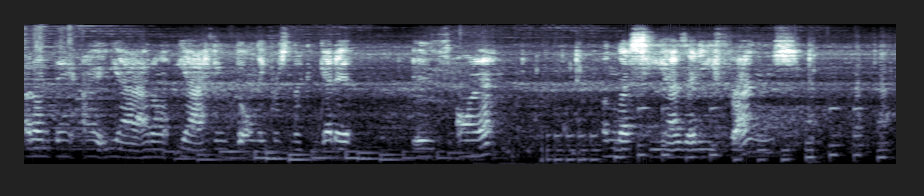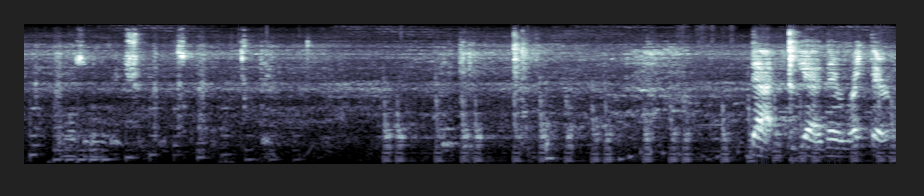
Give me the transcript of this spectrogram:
I don't think I yeah I don't yeah I think the only person that can get it is on it unless he has any friends. I'm also gonna this thing. That yeah they're right there.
